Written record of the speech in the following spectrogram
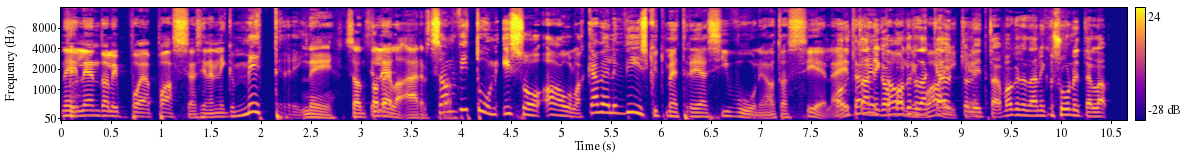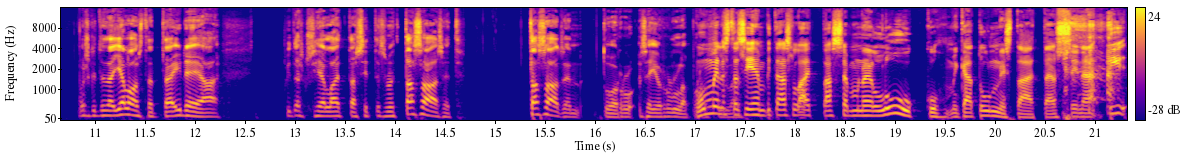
Niin, lentolippua ja passia siinä niinku metri. Niin, se on Silleen, todella Se ärsyttävää. on vitun iso aula. Kävele 50 metriä sivuun ja ota siellä. Voiko Ei tätä, niinku, voiko tätä käyttöliittää, voiko tätä niinku suunnitella, voisiko tätä jalostaa tätä ideaa, pitäisikö siihen laittaa sitten semmoinen tasaiset, tasaisen tuo, se ei ole rullaportti. Mun mielestä vaan- siihen pitäisi laittaa semmoinen luukku, mikä tunnistaa, että jos siinä ti,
